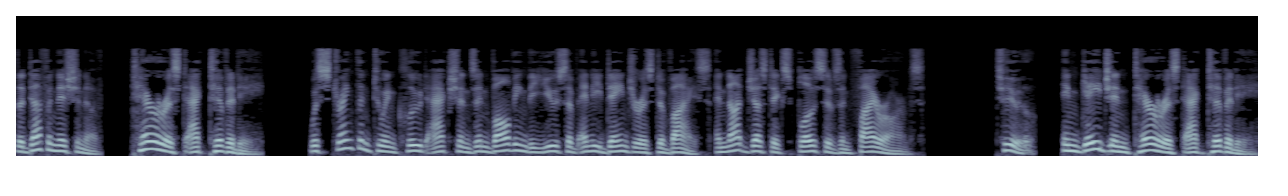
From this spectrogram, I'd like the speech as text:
The definition of terrorist activity was strengthened to include actions involving the use of any dangerous device and not just explosives and firearms. 2 engage in terrorist activity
